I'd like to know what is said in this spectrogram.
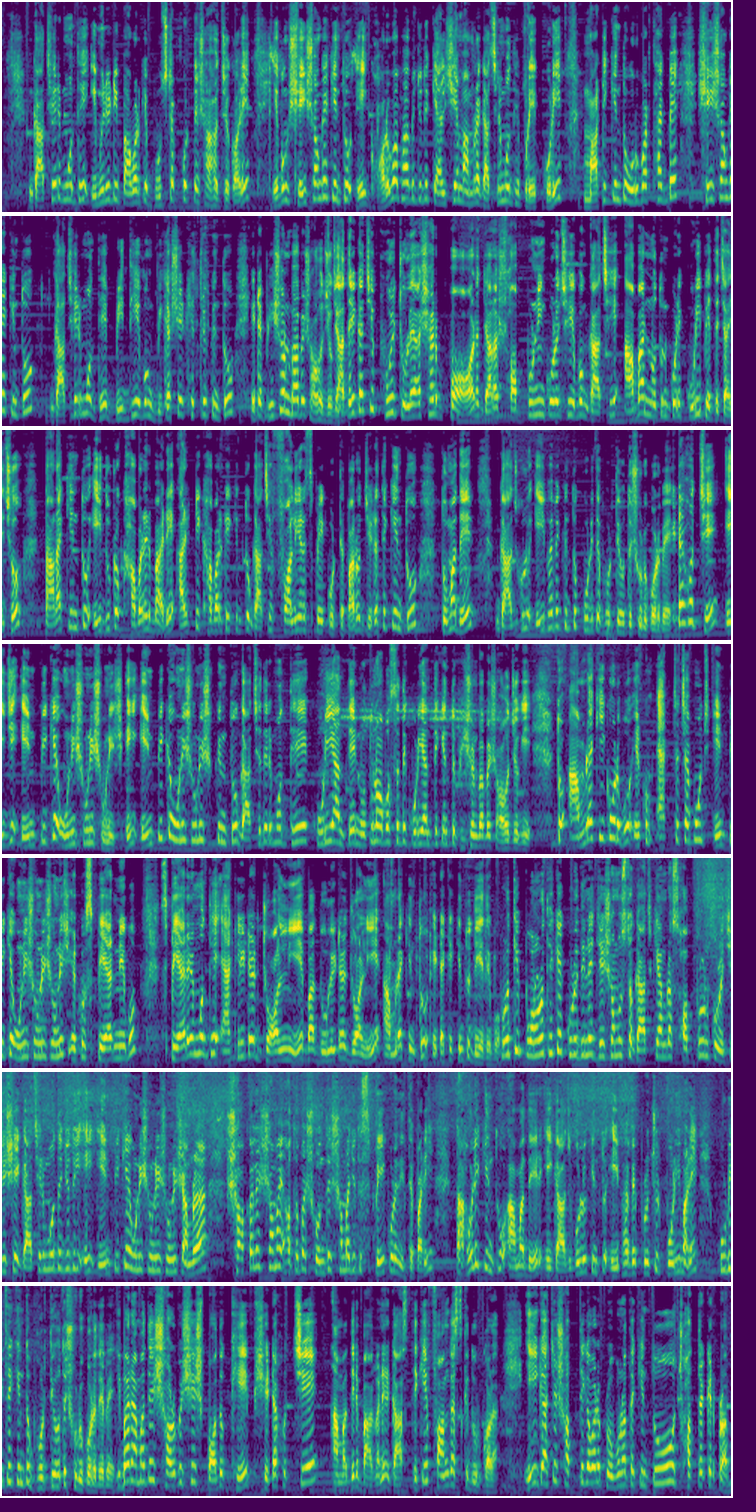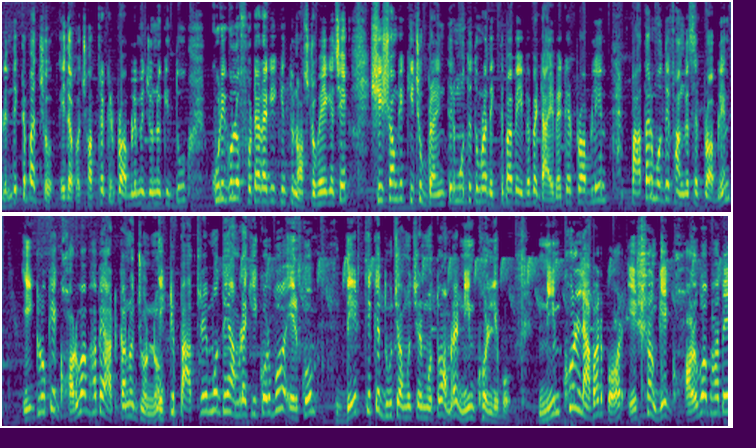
গাছের মধ্যে ইমিউনিটি পাওয়ারকে বুস্ট আপ করতে সাহায্য করে এবং সেই সঙ্গে কিন্তু এই ঘরোয়াভাবে যদি ক্যালসিয়াম আমরা গাছের মধ্যে প্রয়োগ করি, মাটি কিন্তু উর্বর থাকবে, সেই সঙ্গে কিন্তু গাছের মধ্যে বৃদ্ধি এবং বিকাশের ক্ষেত্রেও কিন্তু এটা ভীষণভাবে সহযোগী। যাদের কাছে ফুল চলে আসার পর যারা সব প্রুনিং করেছে এবং গাছে আবার নতুন করে কুড়ি পেতে চাইছো, তারা কিন্তু এই দুটো খাবারের বাইরে আরেকটি খাবারকে কিন্তু গাছে ফলিয়ার স্প্রে করতে পারো, যেটাতে কিন্তু তোমাদের গাছগুলো এইভাবে কিন্তু কুড়িতে ভর্তি হতে শুরু করবে। এটা হচ্ছে এই যে এনপিকে উনিশ উনিশ উনিশ। এই এনপিকে উনিশ উনিশ কিন্তু গাছেদের মধ্যে কুড়ি আনতে, নতুন অবস্থাতে কুড়ি আনতে কিন্তু ভীষণভাবে সহযোগী। তো আমরা কি করব? এরকম একটা চামচ এনপিকে উনিশ উনিশ উনিশ এরকম স্পেয়ার নেব। স্পেয়ারের মধ্যে এক লিটার জল নিয়ে বা দু লিটার জল নিয়ে আমরা কিন্তু এটাকে কিন্তু দিয়ে দেবো। প্রতি পনেরো থেকে কুড়ি দিনের যে সমস্ত গাছকে আমরা সবপূরণ করেছি, সেই গাছের মধ্যে যদি এই এনপিকে উনিশ উনিশ উনিশ আমরা সকালের সময় অথবা সন্ধ্যের সময় যদি স্প্রে করে দিতে পারি, তাহলে কিন্তু আমাদের এই গাছগুলো কিন্তু এইভাবে প্রচুর পরিমাণে কুড়িতে কিন্তু ভর্তি হতে শুরু করে দেবে। এবার আমাদের সর্বশেষ পদক্ষেপ সেটা হচ্ছে আমাদের বাগানের গাছ থেকে ফাঙ্গাসকে দূর করা। এই গাছের সব থেকে বড় প্রবণতা কিন্তু ছত্রাকের প্রবলেম দেখতে পাচ্ছ? এই দেখো, ছত্রাকের প্রবলেমের জন্য কিন্তু কুড়িগুলো ফোটার আগে কিন্তু নষ্ট হয়ে গেছে। সেই সঙ্গে কিছু ব্রাইনদের মধ্যে তোমরা দেখতে পাবে, এইভাবে ডাইব্যাকের প্রবলেম পাতার মধ্যে ফাঙ্গাসের প্রবলেম এগুলোকে ঘরোয়াভাবে আটকানোর জন্য একটি পাত্রের মধ্যে আমরা কি করব? এরকম দেড় থেকে দু চামচের মতো আমরা নিমখোল নেব। নিমখোল নেবার পর এর সঙ্গে ঘরোয়াভাবে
